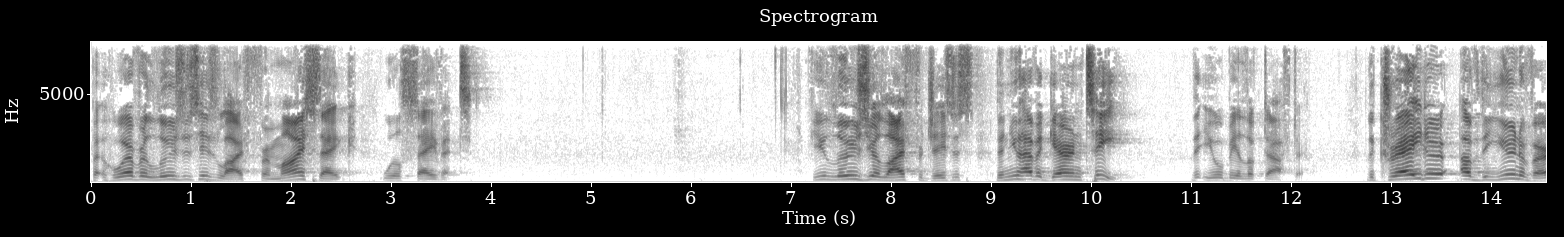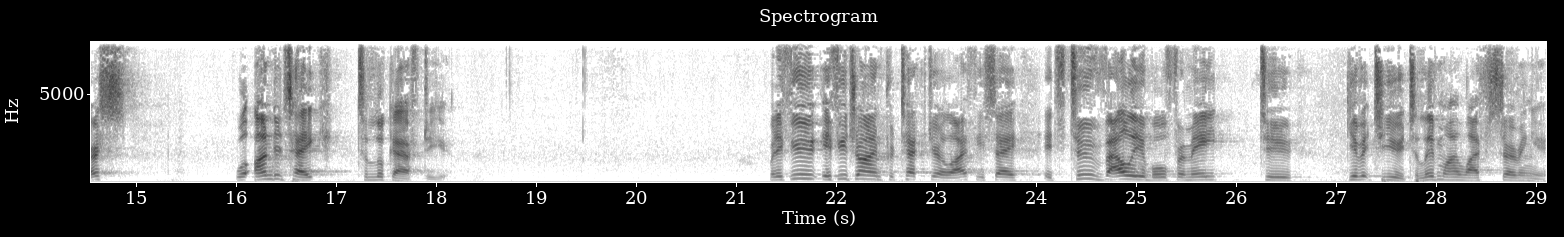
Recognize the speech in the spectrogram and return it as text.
but whoever loses his life for my sake will save it. If you lose your life for Jesus, then you have a guarantee that you will be looked after. The creator of the universe will undertake to look after you. But if you, if you try and protect your life, you say, it's too valuable for me to give it to you, to live my life serving you.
